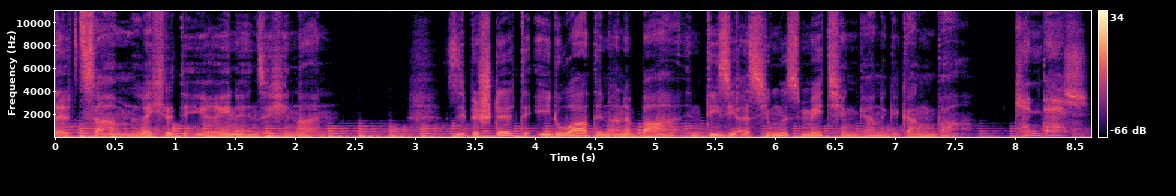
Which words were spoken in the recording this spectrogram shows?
Seltsam lächelte Irene in sich hinein. Sie bestellte Eduard in eine Bar, in die sie als junges Mädchen gerne gegangen war. Kindisch.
